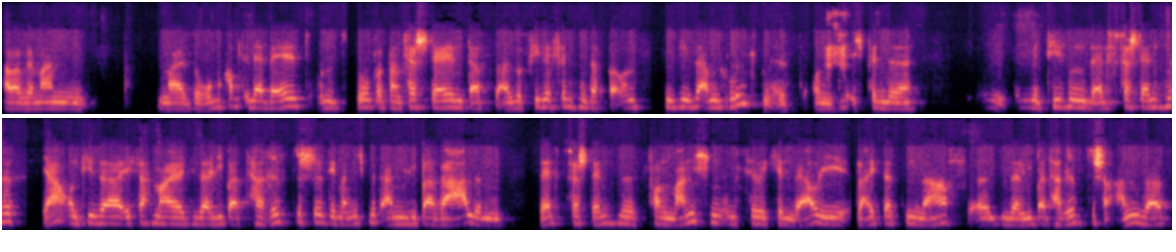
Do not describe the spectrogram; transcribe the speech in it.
Aber wenn man mal so rumkommt in der Welt und so wird man feststellen, dass also viele finden, dass bei uns die Wiese am grünsten ist. Und mhm. ich finde, mit diesem Selbstverständnis, ja, und dieser, ich sag mal, dieser libertaristische, den man nicht mit einem liberalen Selbstverständnis von manchen im Silicon Valley gleichsetzen darf, äh, dieser libertaristische Ansatz,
